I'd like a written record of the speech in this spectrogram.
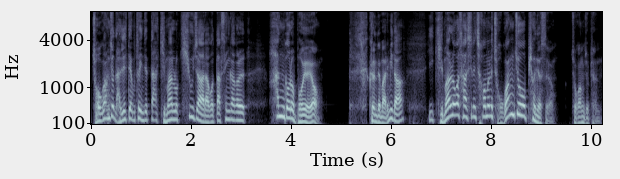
조광조 날릴 때부터 이제 딱 김안로 키우자라고 딱 생각을 한 거로 보여요. 그런데 말입니다. 이 김안로가 사실은 처음에는 조광조 편이었어요. 조광조 편.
